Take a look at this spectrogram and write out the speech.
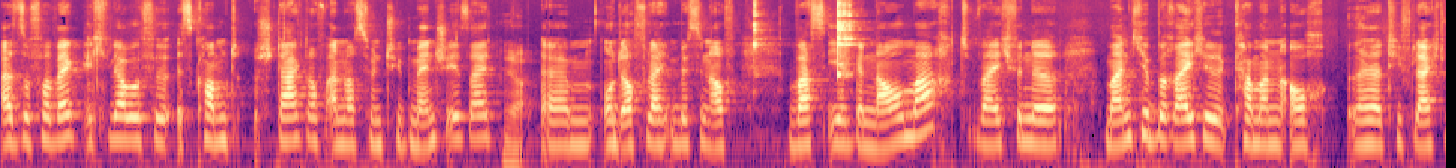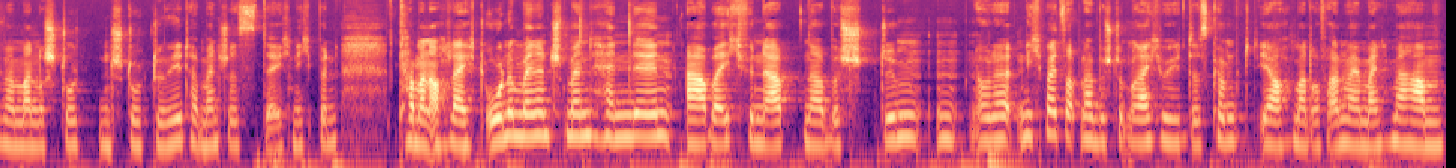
Also vorweg, ich glaube, für, es kommt stark darauf an, was für ein Typ Mensch ihr seid. Ja. Ähm, und auch vielleicht ein bisschen auf, was ihr genau macht. Weil ich finde, manche Bereiche kann man auch relativ leicht, wenn man ein stru- ein strukturierter Mensch ist, der ich nicht bin, kann man auch leicht ohne Management handeln. Aber ich finde, ab einer bestimmten, oder nicht mal ab einer bestimmten Reichweite, das kommt ja auch mal drauf an, weil manchmal haben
